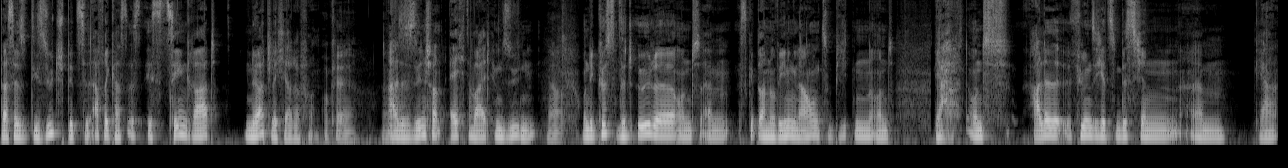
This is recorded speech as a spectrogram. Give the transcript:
dass ja die Südspitze Afrikas ist, ist 10 Grad nördlicher davon. Okay. Ja. Also sie sind schon echt weit im Süden. ja. Und die Küsten sind öde und ähm, es gibt auch nur wenig Nahrung zu bieten und ja, und alle fühlen sich jetzt ein bisschen, ähm, ja,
